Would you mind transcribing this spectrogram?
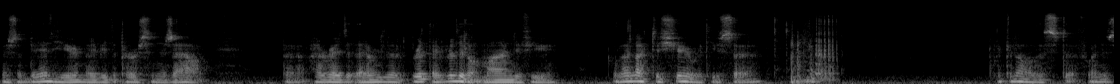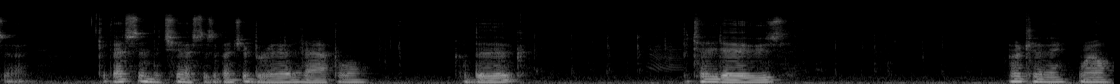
There's a bed here. Maybe the person is out. But I read that they really, they really don't mind if you. Well, I'd like to share with you, sir. Look at all this stuff. What is that? Okay, that's in the chest. There's a bunch of bread, an apple, a book, potatoes. Okay, well,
